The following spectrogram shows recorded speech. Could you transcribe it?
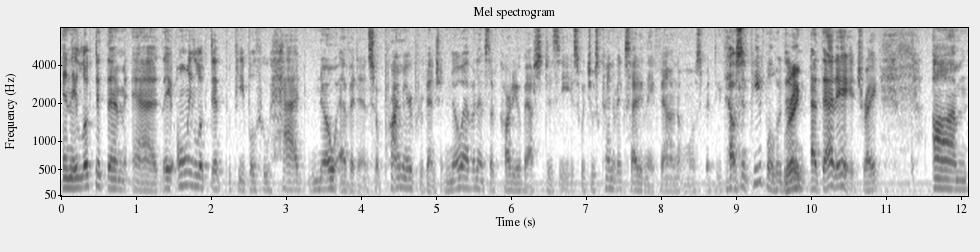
and they looked at them as they only looked at the people who had no evidence, so primary prevention, no evidence of cardiovascular disease, which was kind of exciting. They found almost 50,000 people who didn't Right. at that age, right? Um,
